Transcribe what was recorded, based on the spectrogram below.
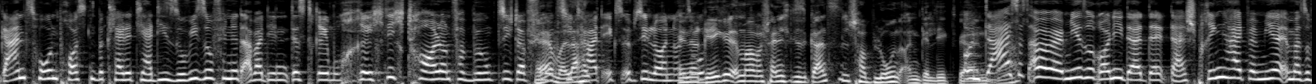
ganz hohen Posten bekleidet, ja, die sowieso findet aber den, das Drehbuch richtig toll und verbirgt sich dafür, Ja, Zitat halt XY und in so. der Regel immer wahrscheinlich diese ganzen Schablonen angelegt werden. Und da ja? ist es aber bei mir so, Ronny, da, da, da springen halt bei mir immer so,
